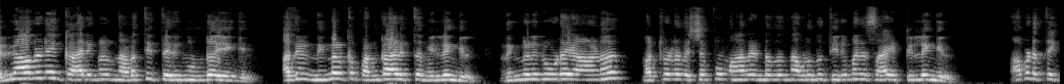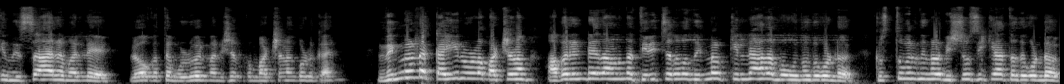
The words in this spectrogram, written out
എല്ലാവരുടെയും കാര്യങ്ങൾ നടത്തി തരുന്നുണ്ട് എങ്കിൽ അതിൽ നിങ്ങൾക്ക് പങ്കാളിത്തമില്ലെങ്കിൽ നിങ്ങളിലൂടെയാണ് മറ്റുള്ള വിശപ്പ് മാറേണ്ടതെന്ന് അവിടുന്ന് തിരുമനസ്സായിട്ടില്ലെങ്കിൽ അവിടത്തേക്ക് നിസ്സാരമല്ലേ ലോകത്തെ മുഴുവൻ മനുഷ്യർക്കും ഭക്ഷണം കൊടുക്കാൻ? നിങ്ങളുടെ കയ്യിലുള്ള ഭക്ഷണം അവരന്റെതാണെന്ന തിരിച്ചറിവ് നിങ്ങൾക്കില്ലാതെ പോകുന്നത് കൊണ്ട് ക്രിസ്തുവിൽ നിങ്ങൾ വിശ്വസിക്കാത്തത് കൊണ്ട്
